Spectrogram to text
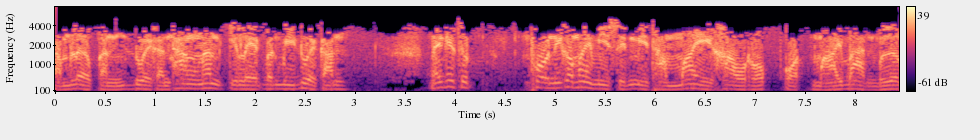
กำเริบกันด้วยกันทั้งนั่นกิเลสมันมีด้วยกัน ในที่สุด พวกนี้ก็ไม่มีศีลมีธรรมไม่เข้ารบกฎหมายบ้านเมือง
